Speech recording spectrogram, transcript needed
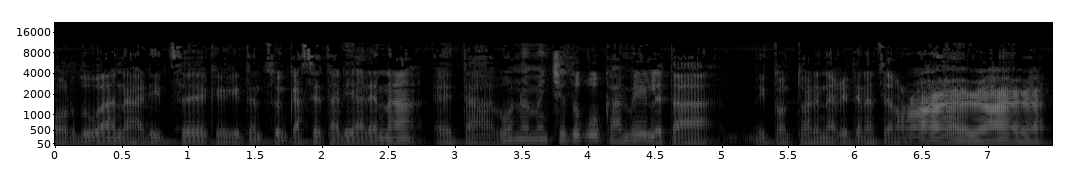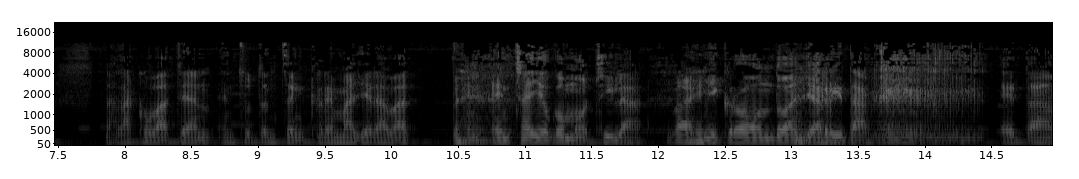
orduan aritzek egiten zuen kazetariarena, eta, bueno, hemen dugu Kamil, eta ni tontoaren egiten atzen, dalako batean, entzuten zen kremailera bat, en, entzaioko motxila, Bai. mikro ondoan jarri, eta eta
